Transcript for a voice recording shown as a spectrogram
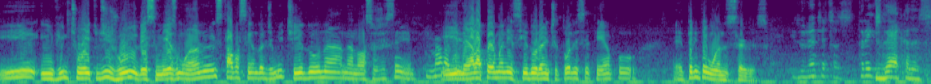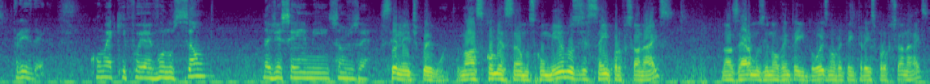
E em 28 de junho desse mesmo ano eu estava sendo admitido na, na nossa GCM. Maravilha. E nela permaneci durante todo esse tempo, é, 31 anos de serviço. E durante essas três décadas, três décadas, como é que foi a evolução da GCM em São José? Excelente pergunta. Nós começamos com menos de 100 profissionais, nós éramos em 92, 93 profissionais,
